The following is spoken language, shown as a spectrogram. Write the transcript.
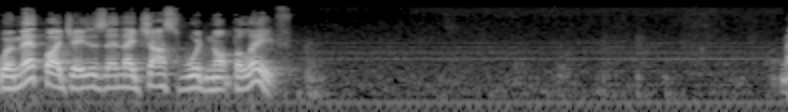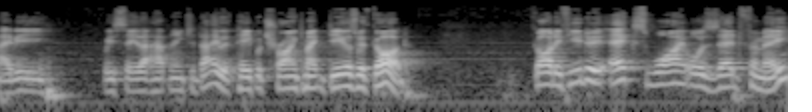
were met by Jesus, then they just would not believe. Maybe we see that happening today with people trying to make deals with God. God, if you do X, Y, or Z for me,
